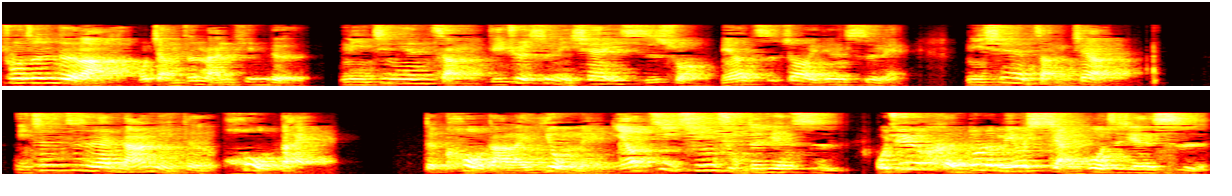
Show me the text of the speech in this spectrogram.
说真的啦，我讲真难听的，你今天涨，的确是你现在一时爽。你要制造一件事呢，你现在涨价，你这是在拿你的后代的扣打来用呢。你要记清楚这件事。我觉得有很多人没有想过这件事，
